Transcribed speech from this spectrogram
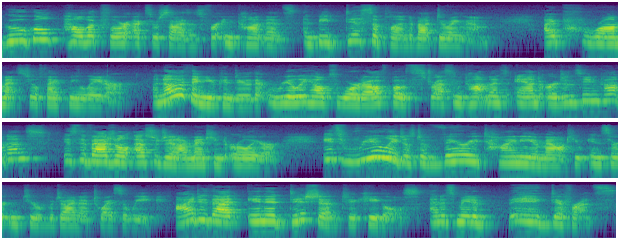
Google pelvic floor exercises for incontinence and be disciplined about doing them. I promise you'll thank me later. Another thing you can do that really helps ward off both stress incontinence and urgency incontinence is the vaginal estrogen I mentioned earlier. It's really just a very tiny amount you insert into your vagina twice a week. I do that in addition to Kegels, and it's made a big difference.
